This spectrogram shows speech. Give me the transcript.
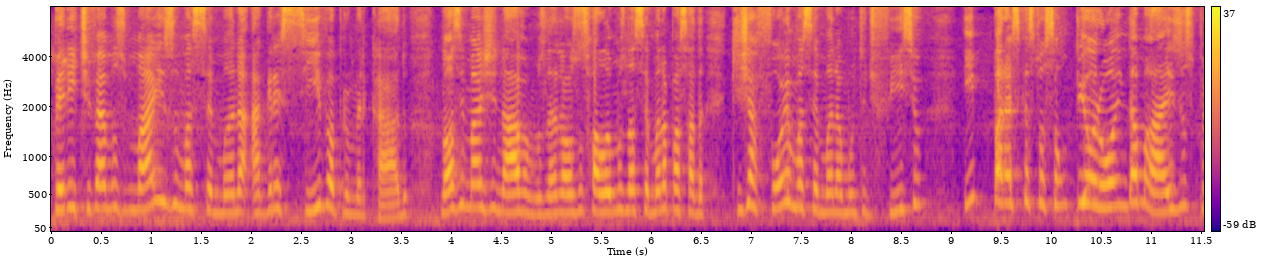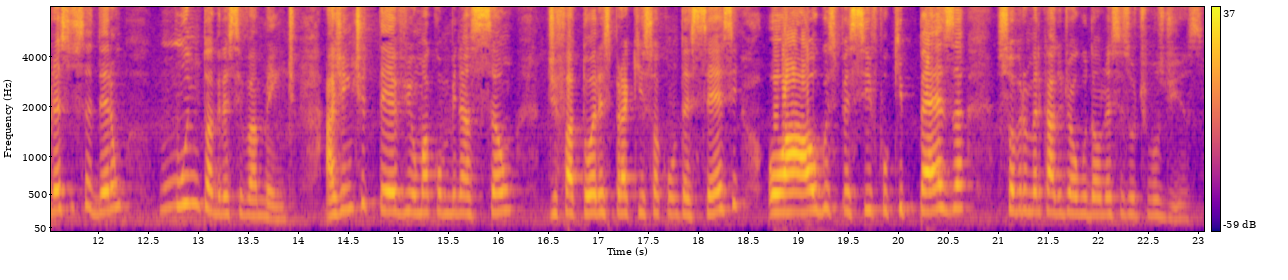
Peri, tivemos mais uma semana agressiva para o mercado. Nós imaginávamos, né? Nós nos falamos na semana passada que já foi uma semana muito difícil e parece que a situação piorou ainda mais e os preços cederam muito agressivamente. A gente teve uma combinação de fatores para que isso acontecesse ou há algo específico que pesa sobre o mercado de algodão nesses últimos dias?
